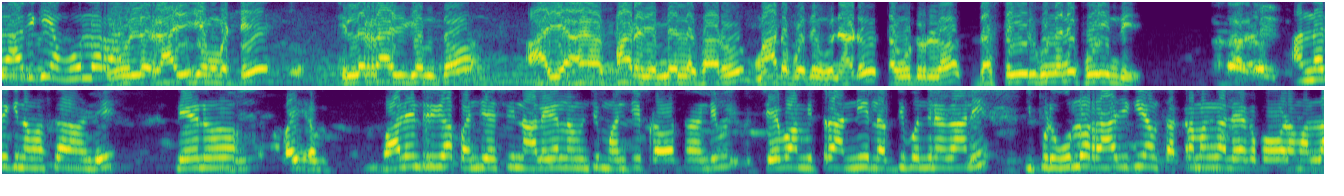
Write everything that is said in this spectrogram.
రాజకీయం ఊర్లో రా- ఊళ్ళో రాజకీయం బట్టి చిల్లర రాజకీయంతో ఆ సార్ ఎమ్మెల్యే సారు మాట పొందుకున్నాడు టంగుటూరులో దస్తగిరికుండానే పోయింది. అందరికీ నమస్కారం అండి. నేను వాలంటరీగా పనిచేసి నాలుగేళ్ళ నుంచి మంచి ప్రవర్తన అండి. సేవామిత్ర అన్ని లబ్ధి పొందినా గానీ ఇప్పుడు ఊర్లో రాజకీయం సక్రమంగా లేకపోవడం వల్ల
